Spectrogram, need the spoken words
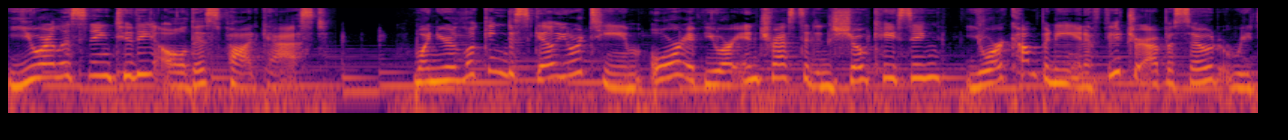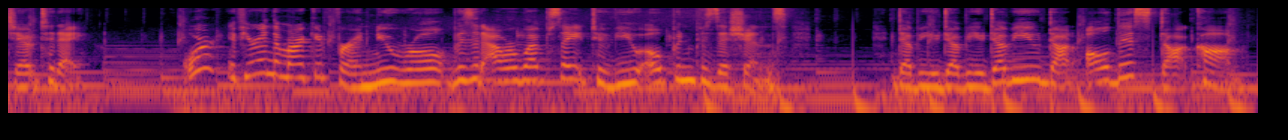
You are listening to the Alldus Podcast. When you're looking to scale your team, or if you are interested in showcasing your company in a future episode, reach out today. Or if you're in the market for a new role, visit our website to view open positions www.alldus.com.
